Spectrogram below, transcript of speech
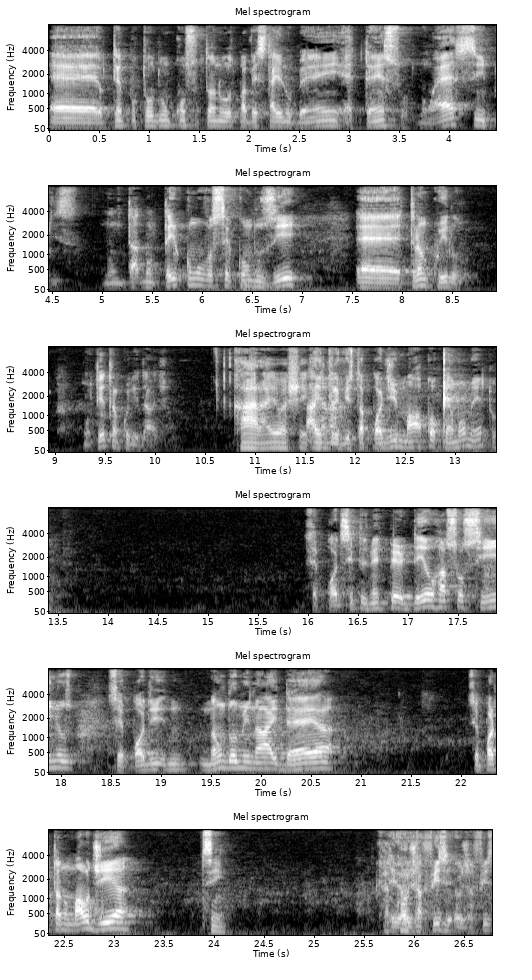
é, o tempo todo um consultando o outro para ver se está indo bem. É tenso, não é simples. Não, tá, não tem como você conduzir é, tranquilo. Não tem tranquilidade. Caralho, eu achei que. A entrevista pode ir mal a qualquer momento. Você pode simplesmente perder o raciocínio, você pode não dominar a ideia, você pode estar no mau dia. Sim. Eu já fiz, eu já fiz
